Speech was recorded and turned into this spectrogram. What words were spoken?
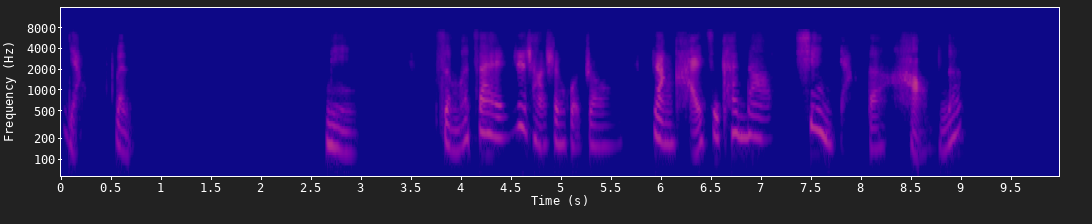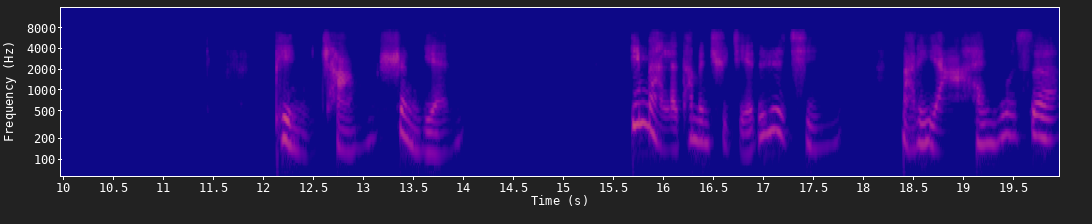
养分。你怎么在日常生活中让孩子看到信仰的好呢？品尝圣言。一满了他们取节的日期，玛利亚和若瑟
